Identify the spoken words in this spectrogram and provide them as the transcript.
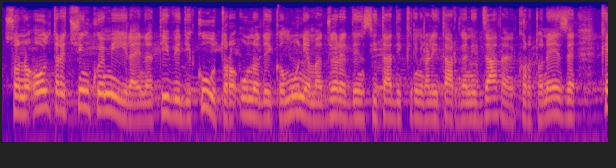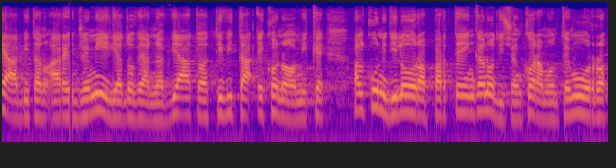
Sono oltre 5.000 i nativi di Cutro, uno dei comuni a maggiore densità di criminalità organizzata nel Crotonese, che abitano a Reggio Emilia, dove hanno avviato attività economiche. Alcuni di loro appartengano, dice ancora Montemurro,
